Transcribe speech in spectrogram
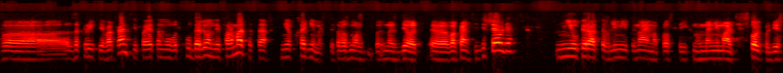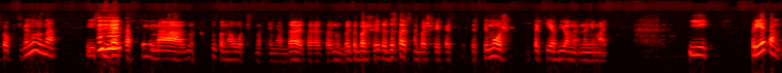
в э, закрытии вакансий, поэтому вот удаленный формат – это необходимость. Это возможность сделать э, вакансии дешевле, не упираться в лимиты найма, просто их нанимать столько людей, сколько тебе нужно, и снижать uh-huh. косты на, ну, тупо на офис, например, да, это, это, ну, это, большие, это достаточно большие косты. То есть ты можешь такие объемы нанимать. И при этом,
